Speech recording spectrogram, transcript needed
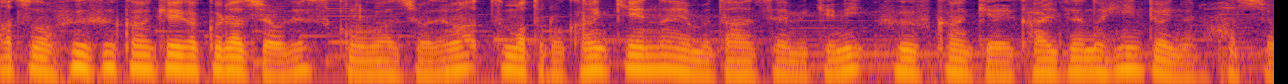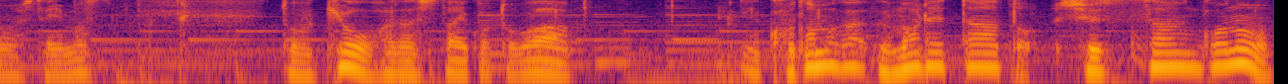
あつの夫婦関係学ラジオです。このラジオでは妻との関係悩む男性向けに夫婦関係改善のヒントになる発信をしています。と今日お話したいことは子供が生まれた後出産後の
